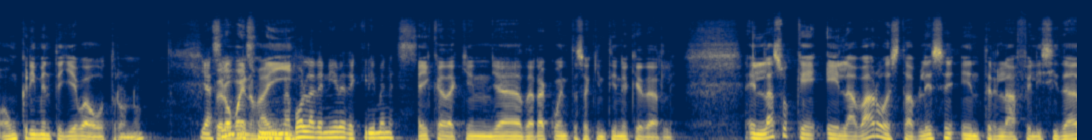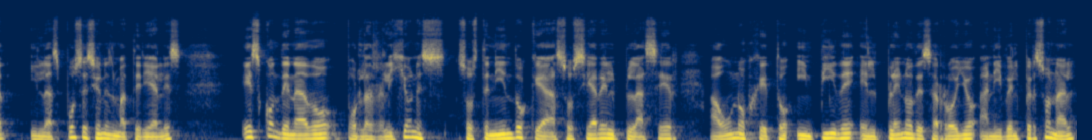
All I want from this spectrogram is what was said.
a un crimen, te lleva a otro, ¿no? Y así Pero bueno, es una ahí- bola de nieve de crímenes. Ahí cada quien ya dará cuentas a quien tiene que darle. El lazo que el avaro establece entre la felicidad y las posesiones materiales es condenado por las religiones, sosteniendo que asociar el placer a un objeto impide el pleno desarrollo a nivel personal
